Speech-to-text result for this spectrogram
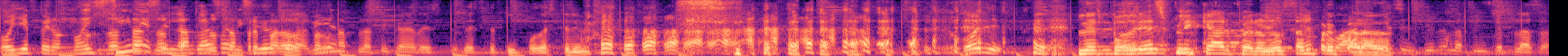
oye, pero no hay no cines no en la no Plaza están de Isidro preparados todavía. para una plática de este, de este tipo, de este nivel. Oye, Les podría explicar, pero no es están preparados. sigue sin cine la pinche plaza.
